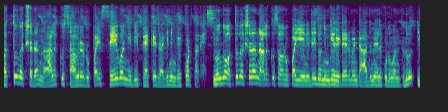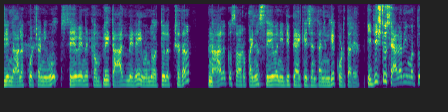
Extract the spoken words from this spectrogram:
ಹತ್ತು ಲಕ್ಷದ ನಾಲ್ಕು ಸಾವಿರ ರೂಪಾಯಿ ಸೇವಾ ನಿಧಿ ಪ್ಯಾಕೇಜ್ ಆಗಿ ನಿಮ್ಗೆ ಕೊಡ್ತಾರೆ. ಈ ಒಂದು ಹತ್ತು ಲಕ್ಷದ ನಾಲ್ಕು ಸಾವಿರ ರೂಪಾಯಿ ಏನಿದೆ, ಇದು ನಿಮ್ಗೆ ರಿಟೈರ್ಮೆಂಟ್ ಆದ್ಮೇಲೆ ಕೊಡುವಂತದ್ದು ಇಲ್ಲಿ ನಾಲ್ಕು ವರ್ಷ ನೀವು ಸೇವೆಯನ್ನು ಕಂಪ್ಲೀಟ್ ಆದ್ಮೇಲೆ ಈ ಒಂದು ಹತ್ತು ಲಕ್ಷದ ನಾಲ್ಕು ಸಾವಿರ ರೂಪಾಯಿನ ಸೇವಾ ನಿಧಿ ಪ್ಯಾಕೇಜ್ ಅಂತ ನಿಮ್ಗೆ ಕೊಡ್ತಾರೆ. ಇದಿಷ್ಟು ಸ್ಯಾಲರಿ ಮತ್ತು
